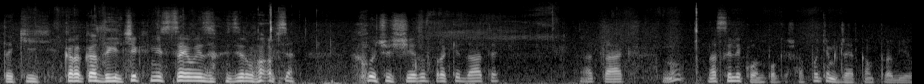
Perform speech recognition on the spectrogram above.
такий крокодильчик місцевий зірвався. Хочу ще тут прокидати. А так. Ну, на силікон поки що, а потім джерком проб'ю.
